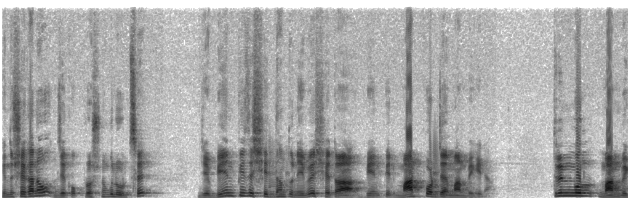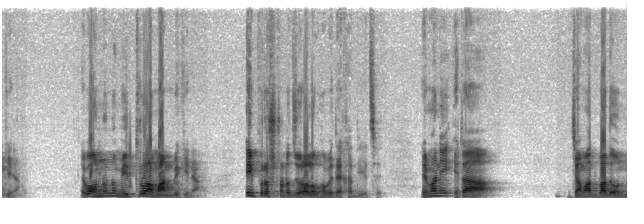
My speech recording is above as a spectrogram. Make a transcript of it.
কিন্তু সেখানেও যে প্রশ্নগুলো উঠছে যে বিএনপি যে সিদ্ধান্ত নেবে, সেটা বিএনপির মাঠ পর্যায়ে মানবে কিনা, তৃণমূল মানবে কিনা এবং অন্যান্য মিত্ররা মানবে কিনা, এই প্রশ্নটা জোরালোভাবে দেখা দিয়েছে। এর মানে এটা জামাত বাদে অন্য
